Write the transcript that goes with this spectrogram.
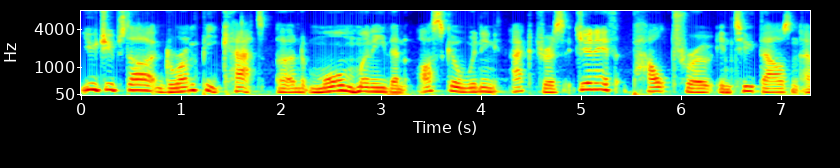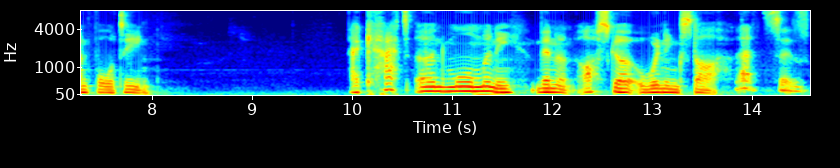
YouTube star Grumpy Cat earned more money than Oscar winning actress Gwyneth Paltrow in 2014. A cat earned more money than an Oscar winning star. That says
